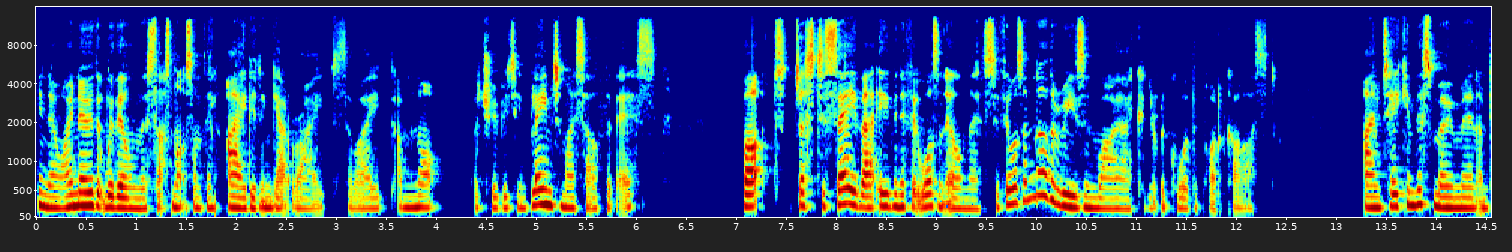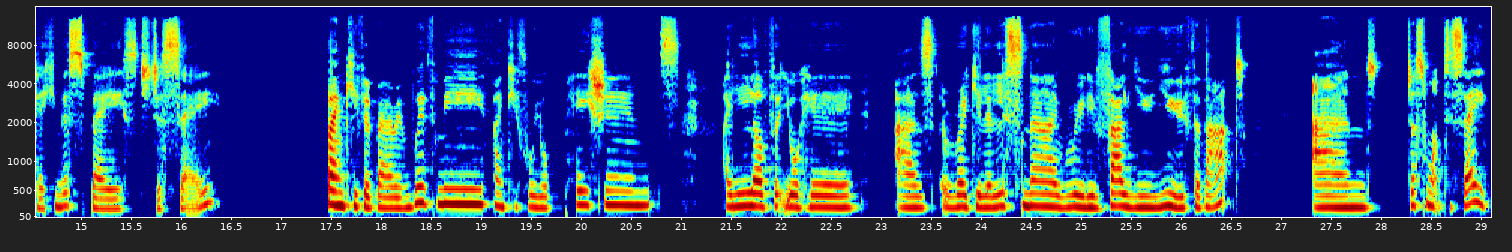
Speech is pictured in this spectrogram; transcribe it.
you know, I know that with illness, that's not something I didn't get right. So I, I'm not attributing blame to myself for this. But just to say that even if it wasn't illness, if there was another reason why I couldn't record the podcast, I'm taking this moment, I'm taking this space to just say, thank you for bearing with me. Thank you for your patience. I love that you're here as a regular listener. I really value you for that. And just want to say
